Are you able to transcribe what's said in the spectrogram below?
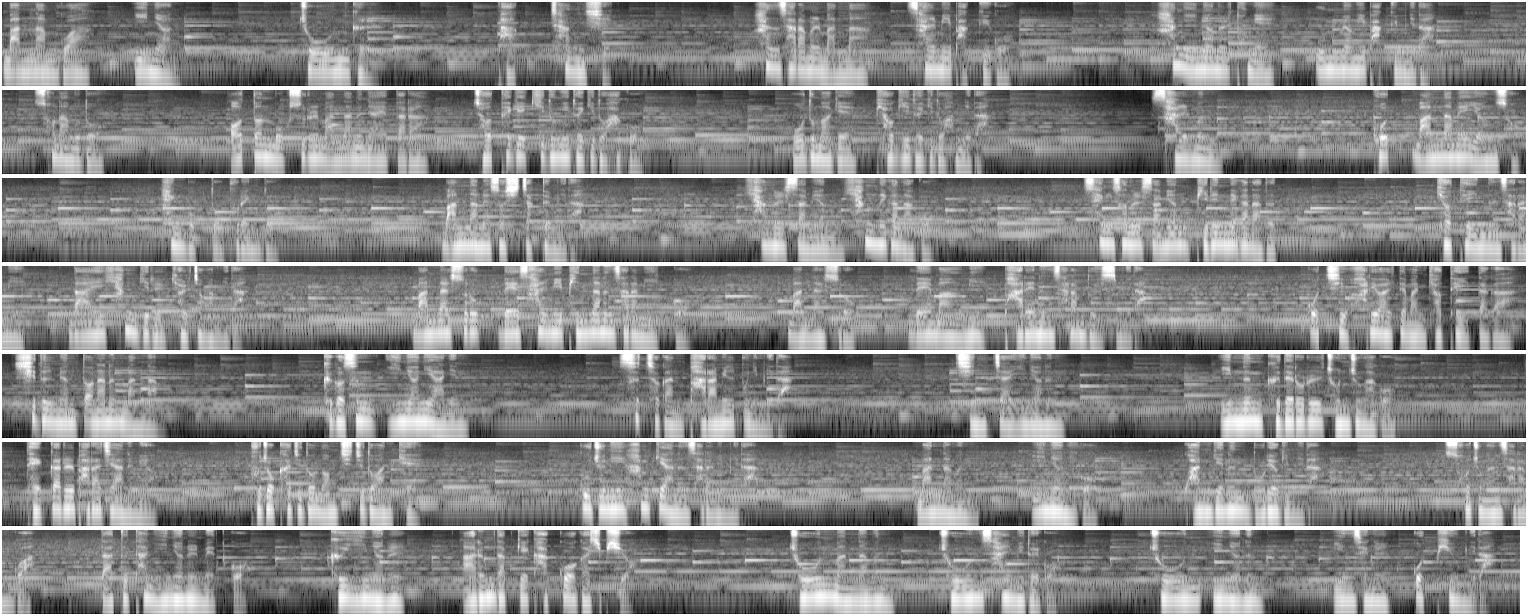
만남과 인연 좋은 글 박창식 한 사람을 만나 삶이 바뀌고 한 인연을 통해 운명이 바뀝니다. 소나무도 어떤 목수를 만나느냐에 따라 저택의 기둥이 되기도 하고 오두막의 벽이 되기도 합니다. 삶은 곧 만남의 연속. 행복도 불행도 만남에서 시작됩니다. 향을 싸면 향내가 나고 생선을 싸면 비린내가 나듯 곁에 있는 사람이 나의 향기를 결정합니다. 만날수록 내 삶이 빛나는 사람이 있고 만날수록 내 마음이 바래는 사람도 있습니다. 꽃이 화려할 때만 곁에 있다가 시들면 떠나는 만남. 그것은 인연이 아닌 스쳐간 바람일 뿐입니다. 진짜 인연은 있는 그대로를 존중하고 대가를 바라지 않으며 부족하지도 넘치지도 않게 꾸준히 함께하는 사람입니다. 만남은 인연이고 관계는 노력입니다. 소중한 사람과 따뜻한 인연을 맺고 그 인연을 아름답게 가꾸어 가십시오. 좋은 만남은 좋은 삶이 되고 좋은 인연은 인생을 꽃 피웁니다.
